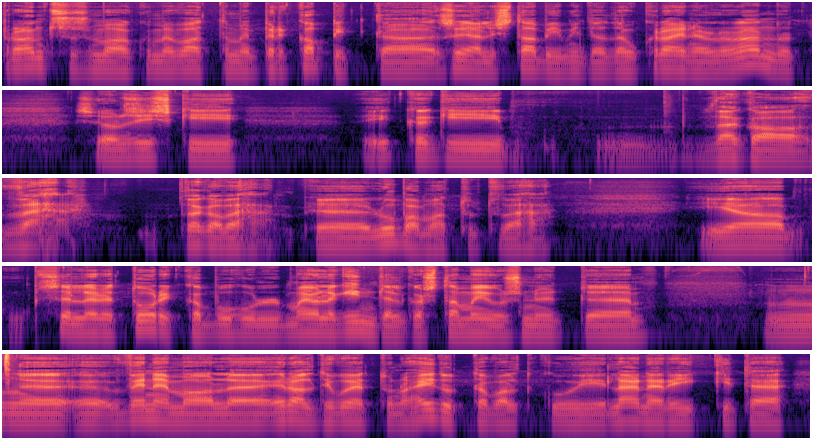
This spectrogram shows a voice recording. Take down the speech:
Prantsusmaa, kui me vaatame per capita sõjalist abi, mida ta Ukrainale on andnud, see on siiski ikkagi väga vähe, väga vähe, äh, lubamatult vähe. ja selle retoorika puhul ma ei ole kindel, kas ta mõjus nüüd Venemaale eraldi võetuna heidutavalt, kui lääneriikide äh,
